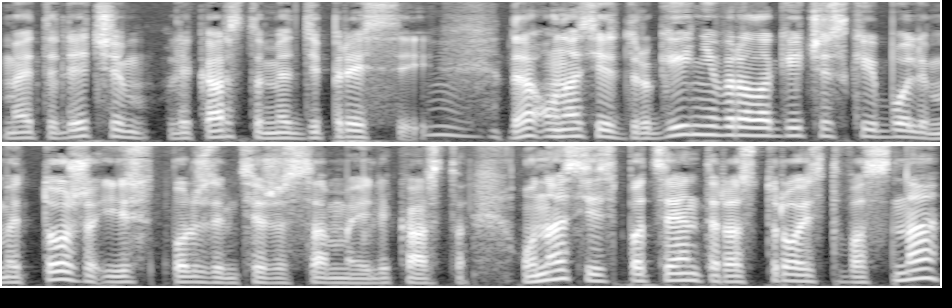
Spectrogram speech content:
мы это лечим лекарствами от депрессии. Mm. Да, у нас есть другие неврологические боли, мы тоже используем те же самые лекарства. У нас есть пациенты расстройств качество сна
